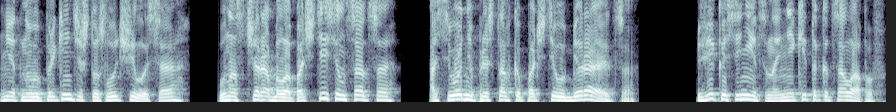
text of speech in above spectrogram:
Нет, ну вы прикиньте, что случилось, а? У нас вчера была почти сенсация, а сегодня приставка почти убирается. Вика Синицына и Никита Коцалапов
